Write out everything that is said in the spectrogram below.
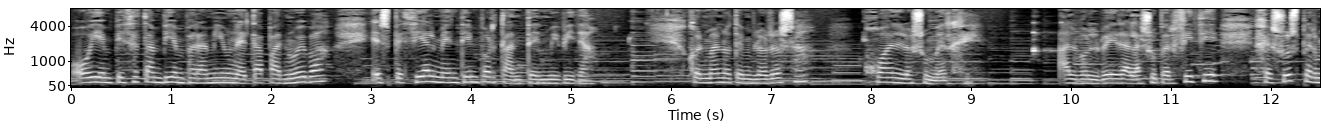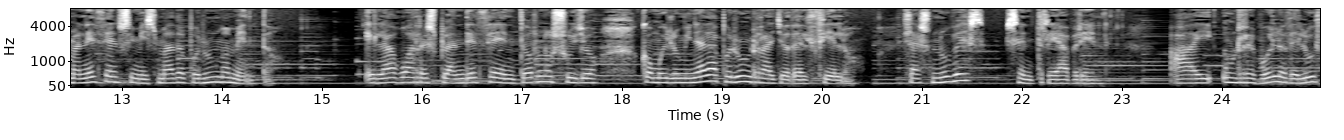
Hoy empieza también para mí una etapa nueva, especialmente importante en mi vida. Con mano temblorosa, Juan lo sumerge. Al volver a la superficie, Jesús permanece ensimismado por un momento. El agua resplandece en torno suyo como iluminada por un rayo del cielo. Las nubes se entreabren. Hay un revuelo de luz.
